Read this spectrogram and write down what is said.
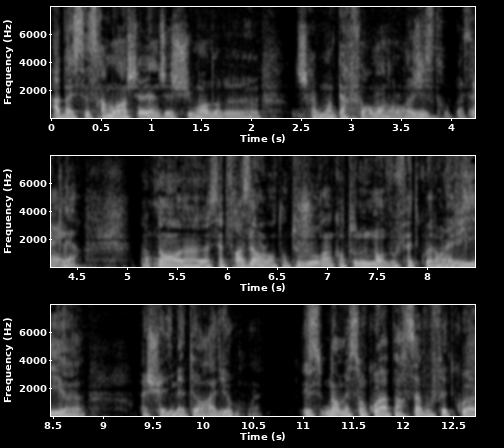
Ah, bah, ça sera moins un challenge et je suis moins dans le. Je serai moins performant dans le registre, quoi, c'est clair. Maintenant, euh, cette phrase-là, on l'entend toujours, hein, quand on nous demande, vous faites quoi dans la vie euh, bah, Je suis animateur radio. Ouais non, mais sans quoi, à part ça, vous faites quoi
